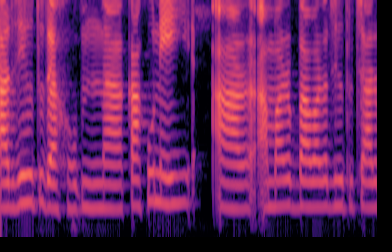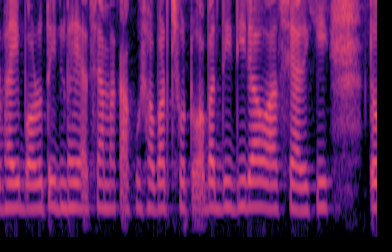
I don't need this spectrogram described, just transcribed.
আর যেহেতু দেখো কাকু নেই। আর আমার বাবারা যেহেতু চার ভাই, বড় তিন ভাই আছে, আমার কাকু সবার ছোট, আবার দিদিরাও আছে আর কি। তো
